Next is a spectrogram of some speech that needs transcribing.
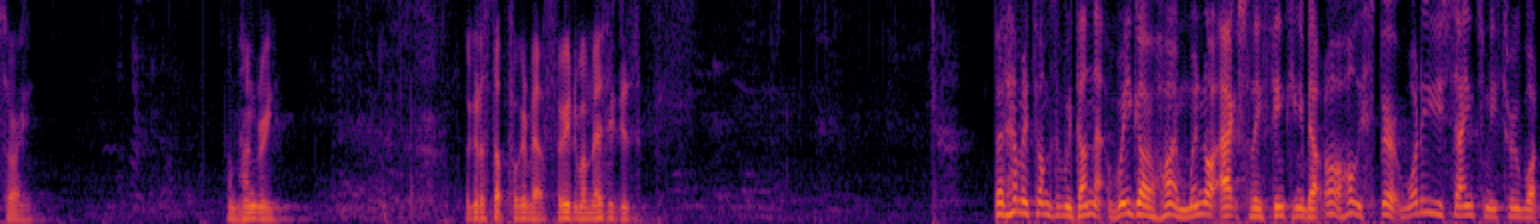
Sorry. I'm hungry. I've got to stop talking about food in my messages. But how many times have we done that? We go home, we're not actually thinking about, oh, Holy Spirit, what are you saying to me through what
